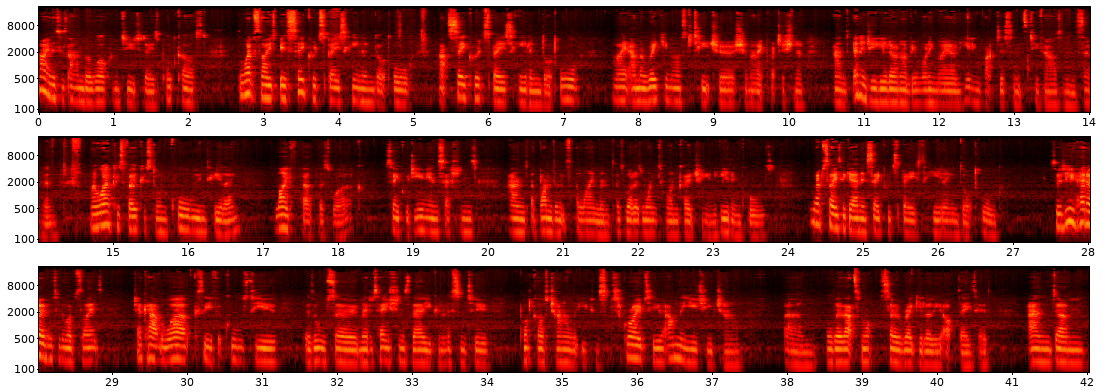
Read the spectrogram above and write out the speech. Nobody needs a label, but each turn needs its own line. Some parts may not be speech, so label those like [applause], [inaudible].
Hi, this is Amber. Welcome to today's podcast. The website is sacredspacehealing.org. That's sacredspacehealing.org. I am a Reiki master teacher, shamanic practitioner, and energy healer, and I've been running my own healing practice since 2007. My work is focused on core wound healing, life purpose work, sacred union sessions, and abundance alignment, as well as one to one coaching and healing calls. The website again is sacredspacehealing.org. So do head over to the website check out the work, see if it calls to you. There's also meditations there you can listen to, the podcast channel that you can subscribe to, and the YouTube channel, um, although that's not so regularly updated, and um,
